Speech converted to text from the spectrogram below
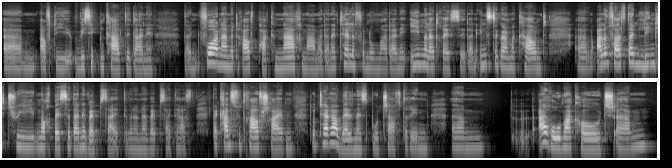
ähm, auf die Visitenkarte deine deinen Vorname draufpacken, Nachname, deine Telefonnummer, deine E-Mail-Adresse, dein Instagram-Account, äh, allenfalls dein Linktree, noch besser deine Webseite, wenn du eine Webseite hast. Da kannst du draufschreiben, doTERRA Wellness-Botschafterin, ähm, Aromacoach, ähm,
